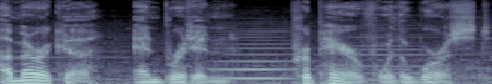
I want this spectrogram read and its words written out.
America and Britain prepare for the worst.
